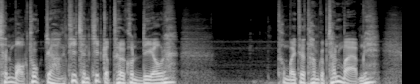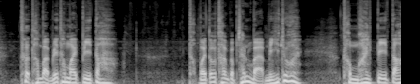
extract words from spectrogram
ฉันบอกทุกอย่างที่ฉันคิดกับเธอคนเดียวนะทำไมเธอทำกับฉันแบบนี้ เธอทำแบบนี้ทำไมปีตาทำไมต้องทำกับฉันแบบนี้ด้วยทำไมปีตา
